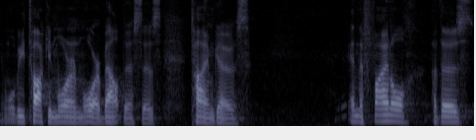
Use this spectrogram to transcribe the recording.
And we'll be talking more and more about this as time goes. And the final of those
